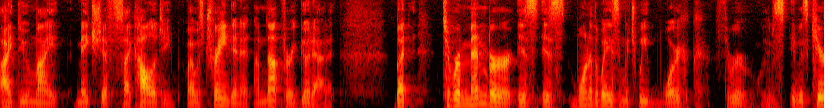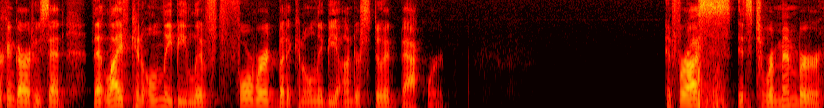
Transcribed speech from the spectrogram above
I do my makeshift psychology. I was trained in it. I'm not very good at it. But to remember is, is one of the ways in which we work through. It was, it was Kierkegaard who said that life can only be lived forward, but it can only be understood backward. And for us, it's to remember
